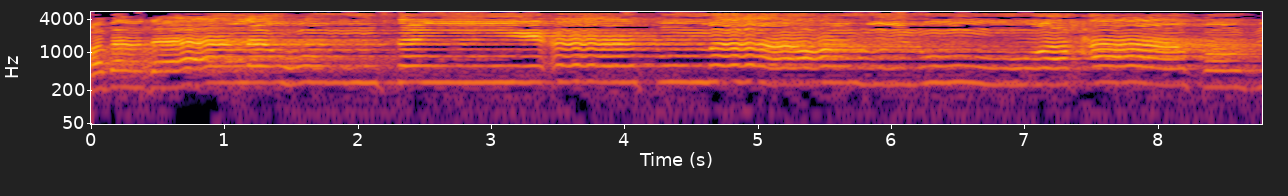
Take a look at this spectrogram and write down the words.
وَبَدَا لَهُمْ سَيِّئَاتُ مَا عَمِلُوا وَحَاقَ بِهِم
